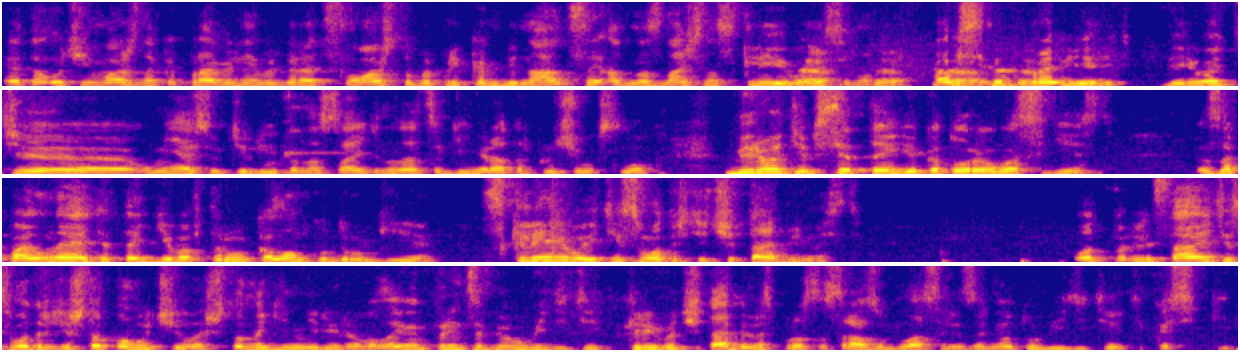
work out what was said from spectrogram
Это очень важно, как правильно выбирать слова, чтобы при комбинации однозначно склеивалось да, оно. Да, как да, себя да. проверить? Берете, у меня есть утилита на сайте, называется генератор ключевых слов. Берете все теги, которые у вас есть, заполняете теги во вторую колонку другие, склеиваете и смотрите читабельность. Вот листаете, смотрите, что получилось, что нагенерировало. И вы, в принципе, увидите кривочитабельность, просто сразу глаз резанет, увидите эти косяки.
